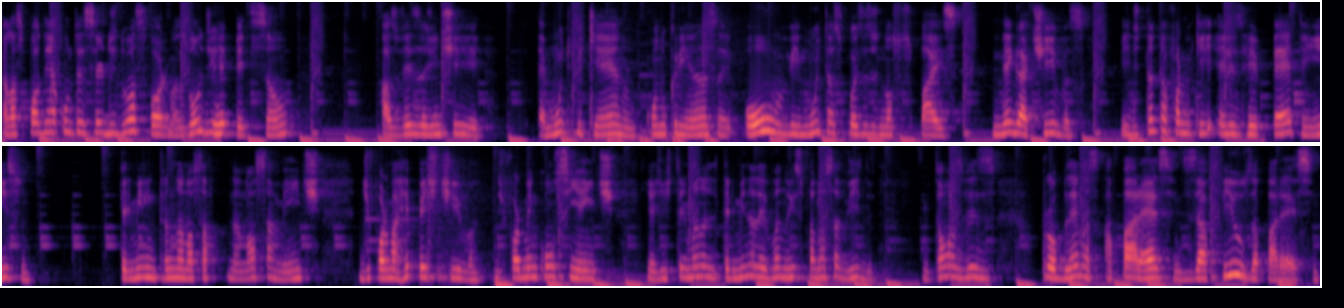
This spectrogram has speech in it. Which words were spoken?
elas podem acontecer de duas formas, ou de repetição. Às vezes a gente é muito pequeno, quando criança, ouve muitas coisas dos nossos pais negativas e de tanta forma que eles repetem isso, termina entrando na nossa, na nossa mente de forma repetitiva, de forma inconsciente. E a gente termina, termina levando isso para nossa vida. Então, às vezes, problemas aparecem, desafios aparecem.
